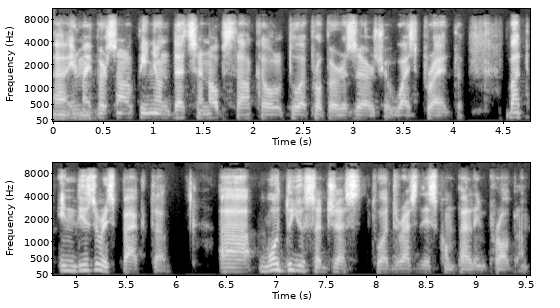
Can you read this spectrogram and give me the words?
uh, in my mm-hmm. personal opinion, that's an obstacle to a proper research widespread. But in this respect, uh, what do you suggest to address this compelling problem?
